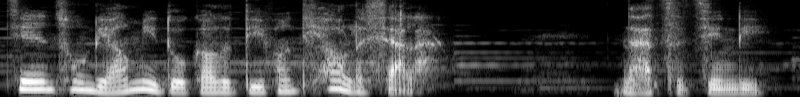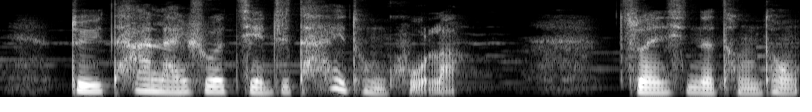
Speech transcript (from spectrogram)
竟然从两米多高的地方跳了下来。那次经历对于他来说简直太痛苦了，钻心的疼痛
